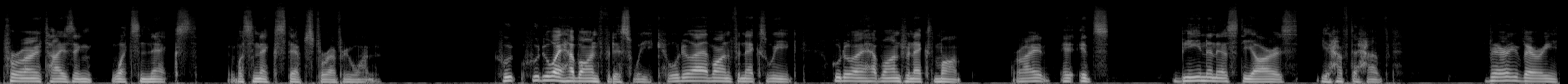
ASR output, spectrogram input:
prioritizing what's next. What's next steps for everyone? Who who do I have on for this week? Who do I have on for next week? Who do I have on for next month? Right? It, it's being an SDR is you have to have very very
